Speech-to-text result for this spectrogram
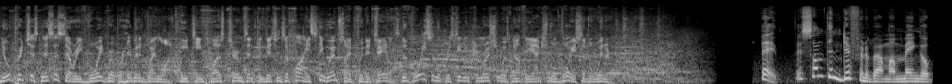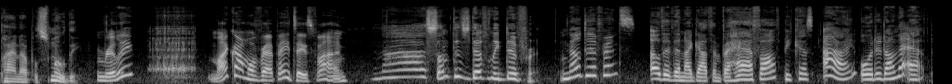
No purchase necessary. Void where prohibited by law. 18 plus terms and conditions apply. See website for details. The voice in the preceding commercial was not the actual voice of the winner. Babe, there's something different about my mango pineapple smoothie. Really? My caramel frappe tastes fine. Nah, something's definitely different. No difference? Other than I got them for half off because I ordered on the app.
